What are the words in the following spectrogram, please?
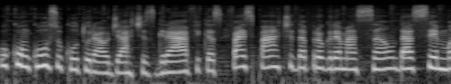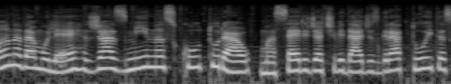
O concurso cultural de artes gráficas faz parte da programação da Semana da Mulher Jasminas Cultural, uma série de atividades gratuitas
